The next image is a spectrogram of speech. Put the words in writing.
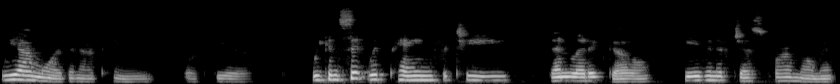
We are more than our pain or fear. We can sit with pain for tea, then let it go, even if just for a moment.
